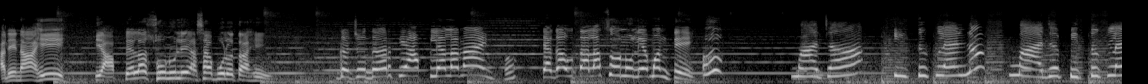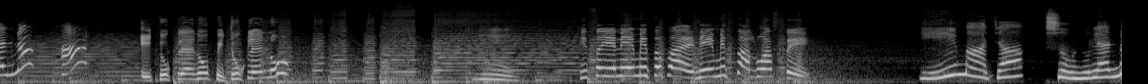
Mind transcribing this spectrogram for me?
अरे नाही ती आपल्याला सोनुले असा बोलत आहे. गजोदर ती आपल्याला नाही. त्या गवताला सोनुले म्हणते. माझा पितुकलँड माझं पितुकलँड हा? इटुकल्यानो पिटुकल्यानो तिचं हे नेहमीच आहे नेहमीच चालू असते. हे माझ्या सोनूलँड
